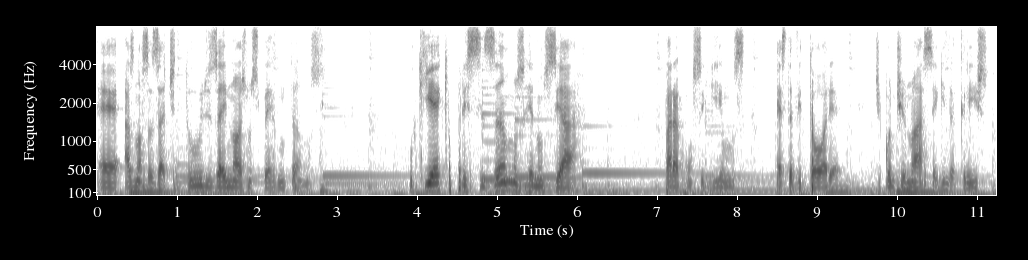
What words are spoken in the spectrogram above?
é, as nossas atitudes, aí nós nos perguntamos: o que é que precisamos renunciar para conseguirmos esta vitória de continuar seguindo a Cristo,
